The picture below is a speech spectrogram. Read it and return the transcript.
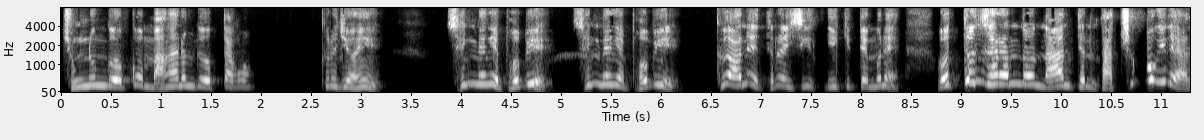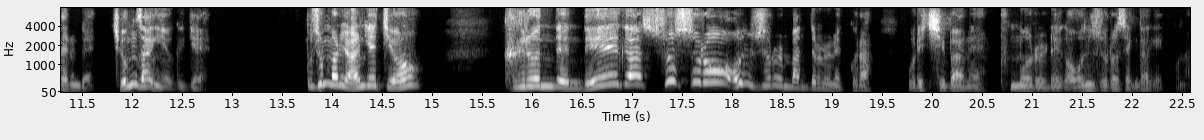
죽는 거 없고 망하는 거 없다고 그러죠. 생명의 법이 생명의 법이 그 안에 들어있기 때문에 어떤 사람도 나한테는 다 축복이 돼야 되는 거예요. 정상이에요, 그게. 무슨 말인지 알겠죠? 그런데 내가 스스로 온수를 만들어냈구나. 우리 집안에 부모를 내가 온수로 생각했구나.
